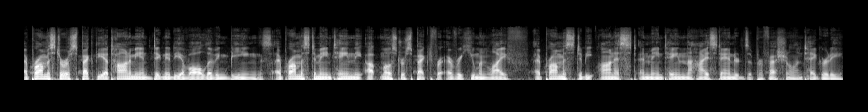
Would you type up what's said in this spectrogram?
I promise to respect the autonomy and dignity of all living beings. I promise to maintain the utmost respect for every human life. I promise to be honest and maintain the high standards of professional integrity.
